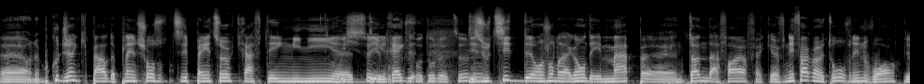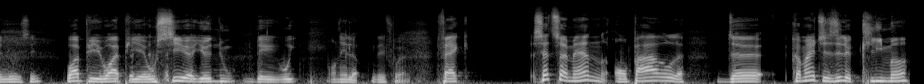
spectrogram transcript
Euh, on a beaucoup de gens qui parlent de plein de choses, peinture, crafting, mini, euh, Oui, ça, des règles, photos de ça. des là. outils de Donjon Dragon, des maps, euh, une tonne d'affaires. Fait que venez faire un tour, venez nous voir. Puis nous aussi, Ouais, puis ouais, puis aussi il y a nous. Des, oui, on est là. des fois. Fait que cette semaine, on parle de comment utiliser le climat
